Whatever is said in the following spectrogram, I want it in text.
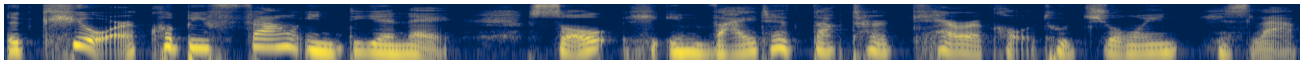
the cure could be found in DNA. So he invited Dr. Karikó to join his lab.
